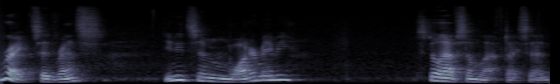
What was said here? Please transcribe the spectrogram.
Right, said Rents. You need some water, maybe? Still have some left, I said,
